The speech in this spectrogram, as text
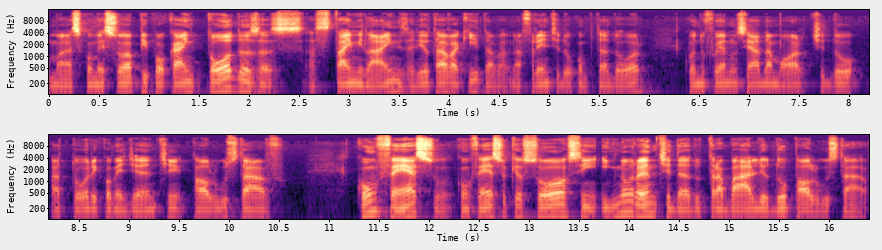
mas começou a pipocar em todas as, as timelines. Ali eu estava aqui, estava na frente do computador quando foi anunciada a morte do ator e comediante Paulo Gustavo. Confesso, confesso que eu sou assim, ignorante da, do trabalho do Paulo Gustavo.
